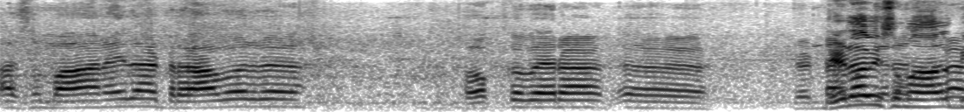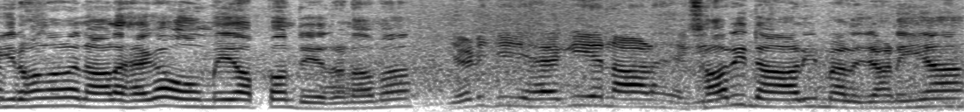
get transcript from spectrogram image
ਆ ਸਮਾਨ ਇਹਦਾ ਡਰਾਈਵਰ ਹੁੱਕ ਵਗੈਰਾ ਜਿਹੜਾ ਵੀ ਸਮਾਨ ਵੀਰ ਹੋਣਾ ਨਾਲ ਹੈਗਾ ਉਵੇਂ ਆਪਾਂ ਦੇ ਦੇਣਾ ਵਾ। ਜਿਹੜੀ ਚੀਜ਼ ਹੈਗੀ ਇਹ ਨਾਲ ਹੈਗੀ। ਸਾਰੀ ਨਾਲ ਹੀ ਮਿਲ ਜਾਣੀ ਆ।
